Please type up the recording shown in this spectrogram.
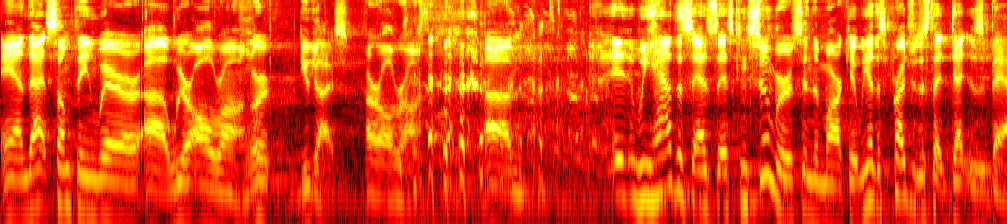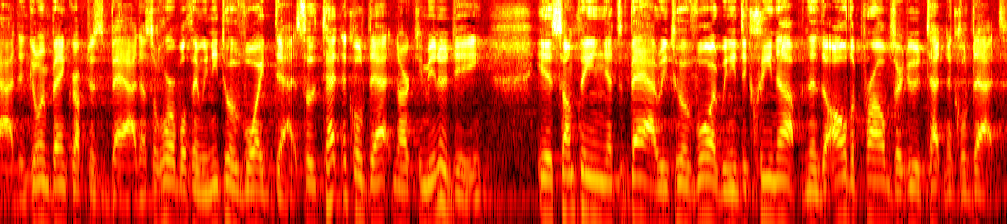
And that's something where uh, we're all wrong, or you guys are all wrong. um, it, we have this, as, as consumers in the market, we have this prejudice that debt is bad and going bankrupt is bad. That's a horrible thing. We need to avoid debt. So the technical debt in our community is something that's bad. We need to avoid. We need to clean up. And then the, all the problems are due to technical debt.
